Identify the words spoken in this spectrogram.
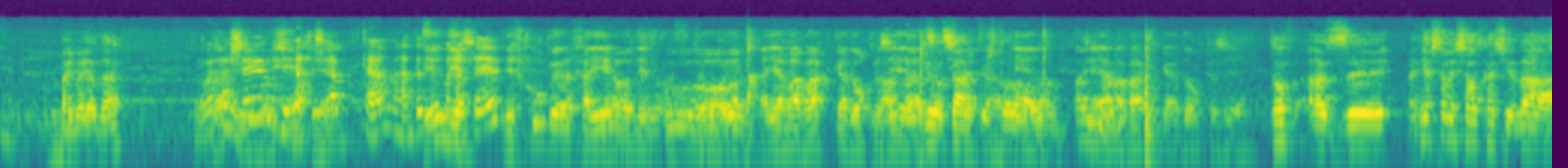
כן. כן. ומה עם הילדה? ברוך השם, ברוך השם, עכשיו כן. כאן מהנדסת כן, מחשב. נאבקו בחייה, נאבקו, רואים. היה מאבק גדול כזה, להעביר אז אותה, הציעו את כל כן. היה. מאבק גדול כזה. טוב, אז אה, אני עכשיו אשאל אותך שאלה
